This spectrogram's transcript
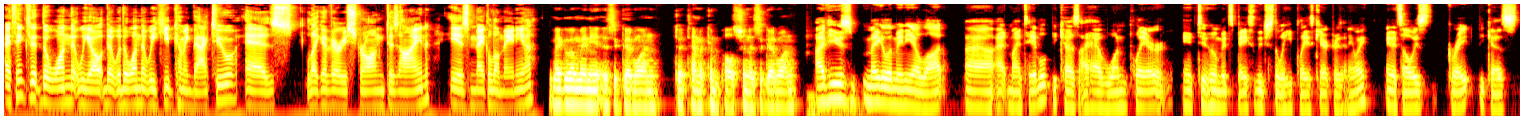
I think that the one that we all that the one that we keep coming back to as like a very strong design is megalomania. Megalomania is a good one. Totemic Compulsion is a good one. I've used Megalomania a lot uh, at my table because I have one player to whom it's basically just the way he plays characters anyway, and it's always great because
